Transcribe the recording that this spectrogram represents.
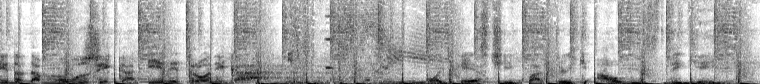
Sinta a batida da música eletrônica. Podcast Patrick Alves DJ.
